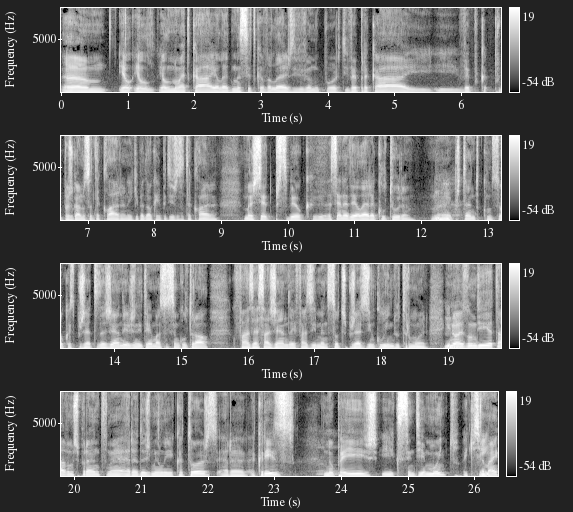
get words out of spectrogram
Um, ele, ele, ele não é de cá, ele é de Macedo Cavaleiros e viveu no Porto e veio para cá e, e veio por cá- por- para jogar no Santa Clara, na equipa de hockey patins no Santa Clara, mas cedo percebeu que a cena dele era cultura. é? Uhum. Portanto, começou com esse projeto de agenda e hoje em dia tem uma associação cultural que faz essa agenda e faz imensos outros projetos, incluindo o Tremor. E Uhum. nós um dia estávamos perante, é? era 2014, era a crise no país e que se sentia muito aqui Sim. também,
